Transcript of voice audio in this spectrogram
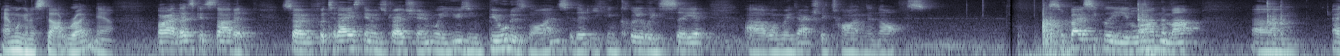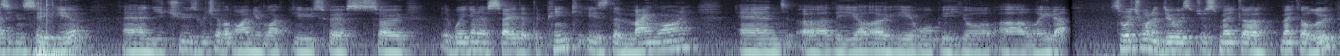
And we're gonna start right now. All right, let's get started. So for today's demonstration, we're using builder's line so that you can clearly see it uh, when we're actually tying the knots. So basically you line them up, um, as you can see here, and you choose whichever line you'd like to use first. So we're going to say that the pink is the main line and uh, the yellow here will be your uh, leader. So what you want to do is just make a make a loop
